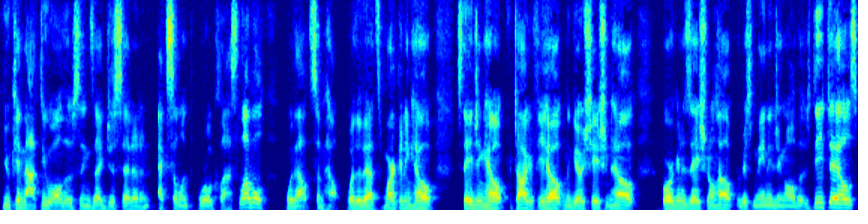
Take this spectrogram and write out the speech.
you cannot do all those things I just said at an excellent world class level without some help, whether that's marketing help, staging help, photography help, negotiation help, organizational help, or just managing all those details.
